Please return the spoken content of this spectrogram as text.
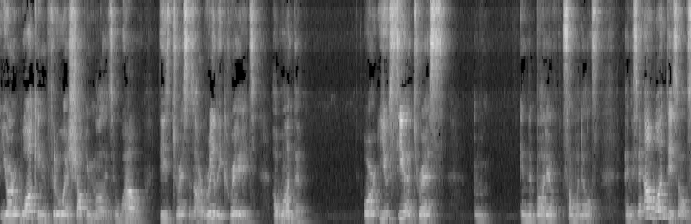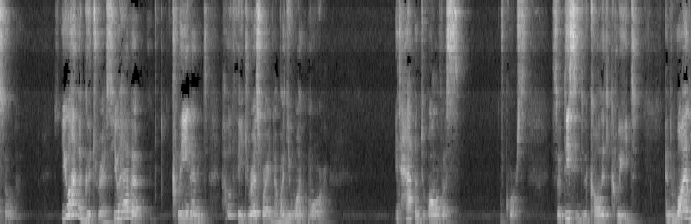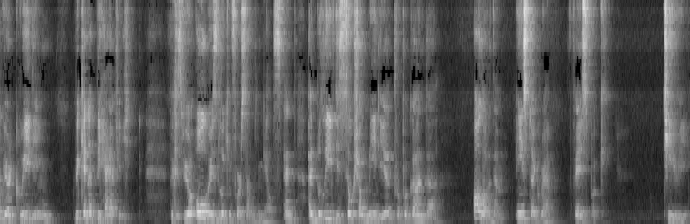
you're walking through a shopping mall and say, wow, these dresses are really great. I want them. Or you see a dress um, in the body of someone else and you say, I want this also. You have a good dress. You have a clean and healthy dress right now, but you want more. It happened to all of us, of course. So this is, we call it greed. And while we are greeding, we cannot be happy because we are always looking for something else. And I believe this social media and propaganda, all of them, Instagram, Facebook, TV,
